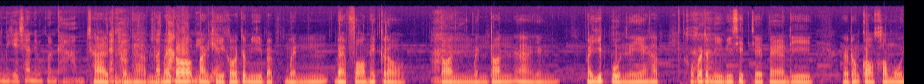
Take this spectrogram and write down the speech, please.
immigration เป็นคนถาม ใช่เป็นนะคะคนถาม หรือก็ไม่ก็ต่างกันนิดบางทีเดียวเขาจะมีแบบเหมือนแบบฟอร์มให้กรอกาตอนเหมือนตอนอ่าอย่างไปญี่ปุ่นอะไรเงี้ยครับเขาก็จะมีวิสิตเจแปนที่เราต้องกรอกข้อมูล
